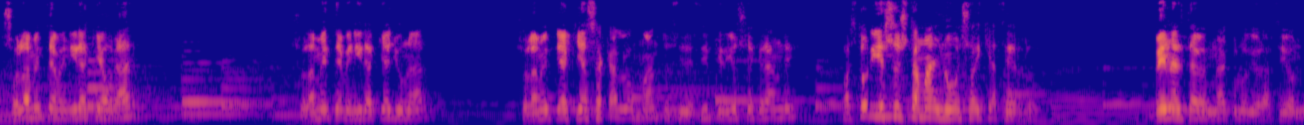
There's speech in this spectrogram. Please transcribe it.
¿Solamente a venir aquí a orar? ¿Solamente a venir aquí a ayunar? ¿Solamente aquí a sacar los mantos y decir que Dios es grande? Pastor, y eso está mal, no, eso hay que hacerlo. Ven al tabernáculo de oración,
